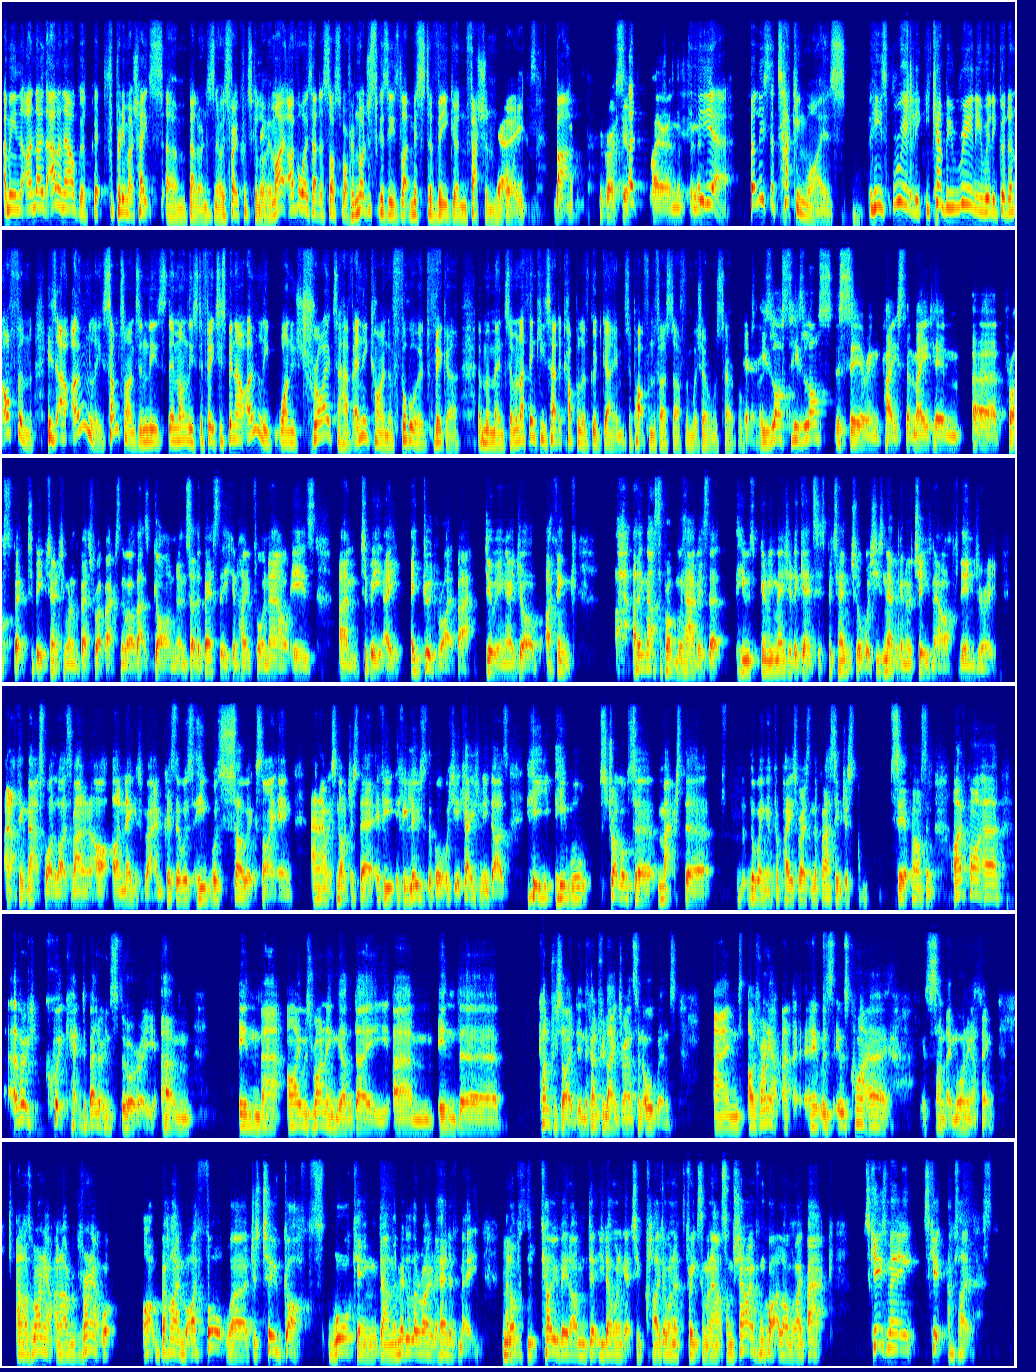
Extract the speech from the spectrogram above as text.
I mean, I know that Alan Alger pretty much hates um, Bellerin, doesn't he? He's very critical of him. I, I've always had a soft spot for him, not just because he's like Mr. Vegan fashion Yeah, boy, but progressive Uh, player in the, in the yeah, but at least attacking wise, he's really he can be really really good. And often he's our only. Sometimes in these among these defeats, he's been our only one who's tried to have any kind of forward vigor and momentum. And I think he's had a couple of good games, apart from the first half, in which everyone was terrible. Yeah, he's lost. He's lost the searing pace that made him a prospect to be potentially one of the best right backs in the world. That's gone, and so the best that he can hope for now is um, to be a a good right back doing a job. I think. I think that's the problem we have is that he was going to be measured against his potential, which he's never going to achieve now after the injury. And I think that's why the likes of Alan are, are negative about him because there was he was so exciting, and now it's not just there. If he if he loses the ball, which he occasionally does, he he will struggle to match the the winger for pace. Whereas in the past, he would just see it past him. I have quite a, a very quick Hector Bellerin story. Um, in that I was running the other day um, in the countryside, in the country lanes around St Albans, and I was running up, uh, and it was it was quite a it was Sunday morning, I think, and I was running up, and I was running up what uh, behind what I thought were just two goths walking down the middle of the road ahead of me. Mm. And hmm. obviously, COVID, I'm you don't want to get too close, I don't want to freak someone out. So I'm shouting from quite a long way back. Excuse me, excuse. I was like,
